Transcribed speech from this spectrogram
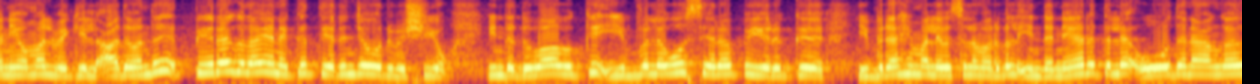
அனியமல் வக்கீல் அது வந்து பிறகு தான் எனக்கு தெரிஞ்ச ஒரு விஷயம். இந்த துவாவுக்கு இவ்வளவு சிறப்பு இருக்குது இப்ராஹிம் அலி அவர்கள் இந்த நேரத்தில் ஓதுனாங்க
